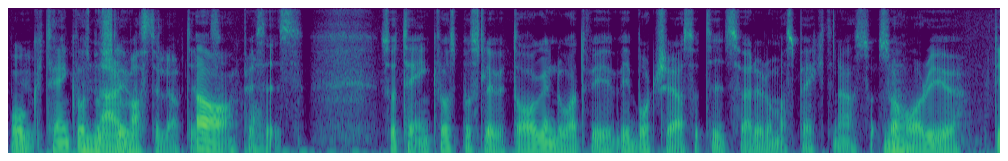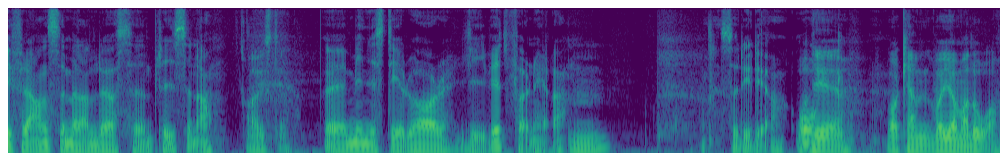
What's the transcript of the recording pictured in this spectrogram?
Och tänk oss på. Närmaste löptid. Ja, precis. Så tänker vi oss på slutdagen då att vi, vi bortser alltså tidsvärde och de aspekterna. Så, så Mm. har du ju differensen mellan lösenpriserna Ja, just det. eh, minus det du har givit för den hela. Mm. Så det är det. Och det vad, kan, vad gör man då?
